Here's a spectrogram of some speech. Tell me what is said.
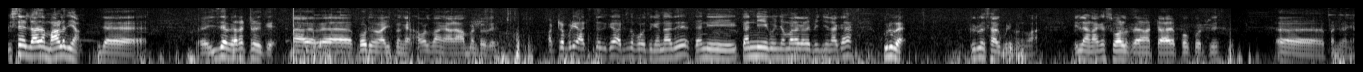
விஷம் இல்லாத மாலதியான் இந்த இதை விரட்டுறதுக்கு போடுவேன் அடிப்பேங்க. அவ்வளோதாங்க நான் பண்ணுறது மற்றபடி அடுத்ததுக்கு அடுத்த போகிறதுக்கு என்னது? தண்ணி தண்ணி கொஞ்சம் மழை பெஞ்சினாக்கா குருவை குருவை சாகுபடி பண்ணுவான். இல்லைனாக்கா சோளத்தை நட்டா போக்குவரத்து பண்ணுவேங்க.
